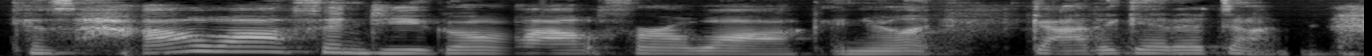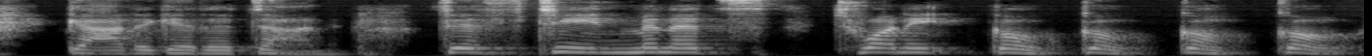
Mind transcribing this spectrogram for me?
Because how often do you go out for a walk and you're like, gotta get it done, gotta get it done. 15 minutes, 20, go, go, go, go.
